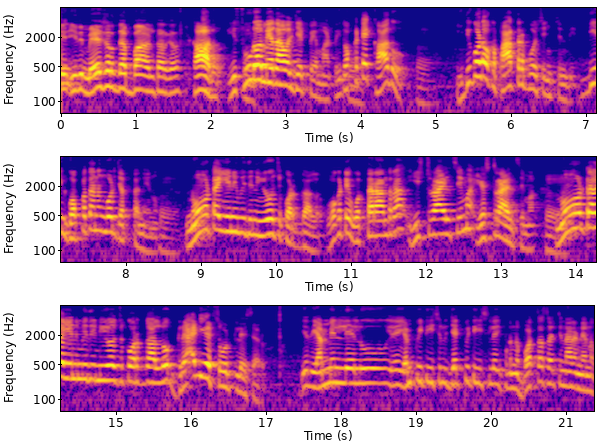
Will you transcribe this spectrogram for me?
ఇది మేజర్ దెబ్బ అంటారు కదా? కాదు ఈ సూడో మేధావులు చెప్పే మాట. ఇది ఒక్కటే కాదు ఇది కూడా ఒక పాత్ర పోషించింది. దీని గొప్పతనం కూడా చెప్తాను నేను. నూట ఎనిమిది నియోజకవర్గాలు. ఒకటి ఉత్తరాంధ్ర ఈస్ట్ రాయలసీమ వెస్ట్ రాయలసీమ. నూట ఎనిమిది నియోజకవర్గాల్లో గ్రాడ్యుయేట్స్ ఓట్లు వేశారు. ఇది ఎమ్మెల్యేలు ఎంపీటీసీలు జెడ్పీటీసీలు ఇప్పుడు బొత్స సత్యనారాయణ నేను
